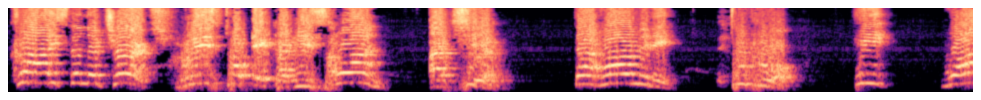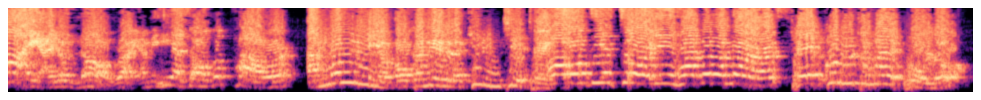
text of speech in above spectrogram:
Christ and the church. kristo e kanisa One. achiel That harmony. tudruok He, why? I don't know, right? I mean, He has all the power, ang'omiyo ok lakini nitie teko all the authority in heaven and earth. teko duto ma polo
